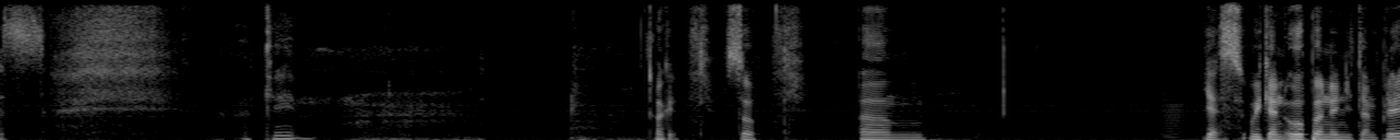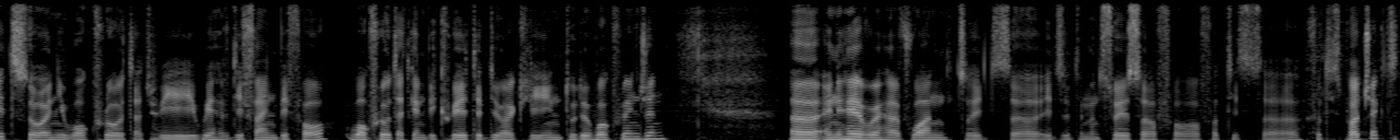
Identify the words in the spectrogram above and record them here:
Yes. Okay. Okay. So, um, Yes, we can open any template, so any workflow that we, we have defined before, workflow that can be created directly into the workflow engine. Uh, and here we have one, so it's uh, it's a demonstrator for for this uh, for this project.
